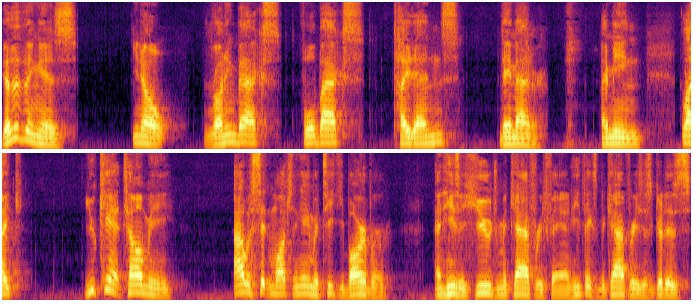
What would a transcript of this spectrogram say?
The other thing is, you know, running backs, fullbacks, tight ends, they matter. I mean, like, you can't tell me. I was sitting watching the game with Tiki Barber, and he's a huge McCaffrey fan. He thinks McCaffrey's as good as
